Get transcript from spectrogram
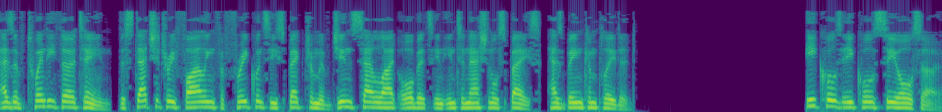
As of 2013, the statutory filing for frequency spectrum of GINS satellite orbits in international space, has been completed. See also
